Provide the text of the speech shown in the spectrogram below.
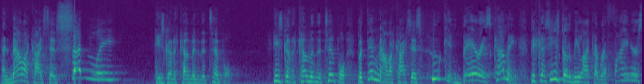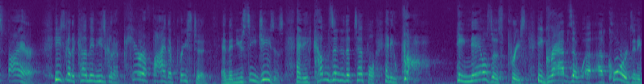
And Malachi says, suddenly, he's going to come into the temple. He's going to come in the temple. But then Malachi says, Who can bear his coming? Because he's going to be like a refiner's fire. He's going to come in, he's going to purify the priesthood. And then you see Jesus, and he comes into the temple, and he, wah, he nails those priests. He grabs a, a, cords and he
